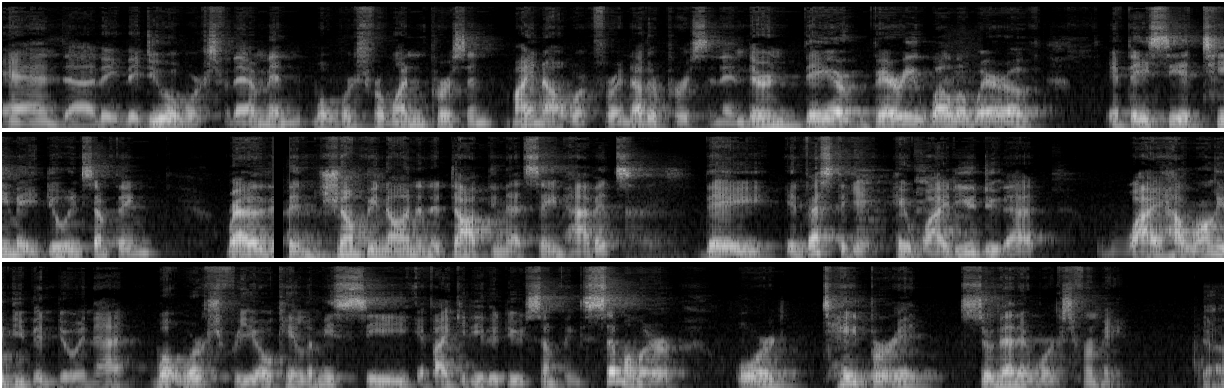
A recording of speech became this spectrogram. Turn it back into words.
And uh, they, they do what works for them. And what works for one person might not work for another person. And they're they are very well aware of if they see a teammate doing something rather than jumping on and adopting that same habit they investigate. Hey why do you do that? Why how long have you been doing that? What works for you? Okay let me see if i could either do something similar or taper it so that it works for me yeah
